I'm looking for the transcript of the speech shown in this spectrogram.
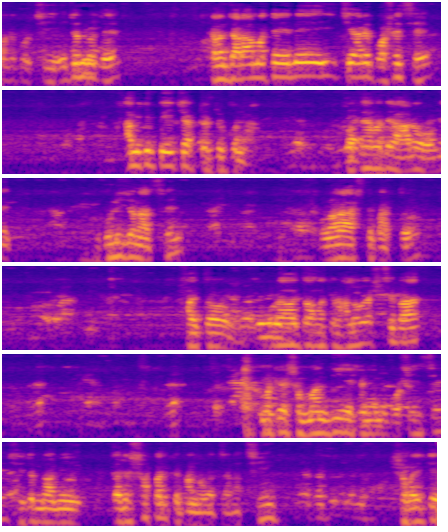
মনে করছি। এই জন্য যে, কারণ যারা আমাকে এনে এই চেয়ারে বসেছে, আমি কিন্তু এই চেয়ারটার যোগ্য না। পথে আমাদের আরও অনেক গুলিজন আছে, ওনারা আসতে পারতো। হয়তো ওরা হয়তো আমাকে ভালোবাসছে বা আমাকে সম্মান দিয়ে এখানে এনে বসিয়েছে সেই জন্য আমি তাদের সকলকে ধন্যবাদ জানাচ্ছি। সবাইকে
